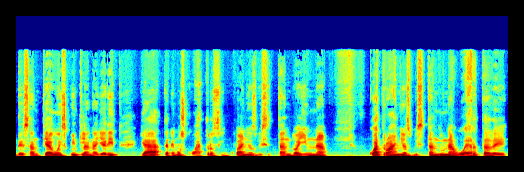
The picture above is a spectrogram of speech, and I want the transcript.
de Santiago, Iscuintla, Nayarit, ya tenemos cuatro o cinco años visitando ahí una, cuatro años visitando una huerta de,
